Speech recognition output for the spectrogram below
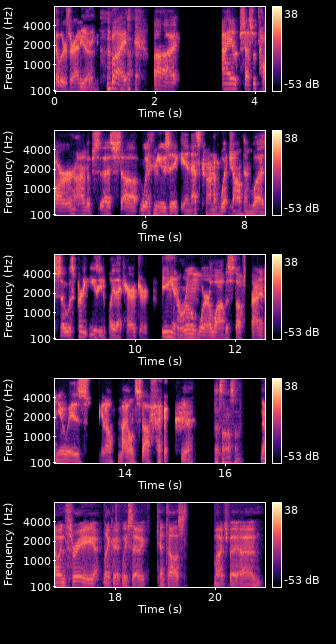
killers or anything, but uh, I am obsessed with horror. I'm obsessed uh, with music, and that's kind of what Jonathan was. So it was pretty easy to play that character. Being in a room where a lot of the stuff surrounding you is, you know, my own stuff. Yeah. that's awesome. Now in three, like we said, we can't tell us much, but um,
